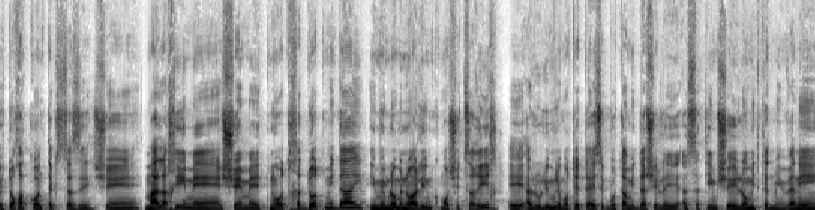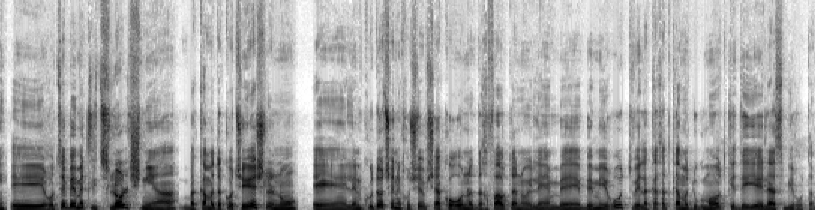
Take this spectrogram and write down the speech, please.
בתוך הקונטקסט הזה, שמהלכים שהם תנועות חדות מדי, אם הם לא מנוהלים כמו שצריך, עלולים למוטט את העסק באותה מידה של עסקים שלא מתקדמים. ואני רוצה באמת לצלול שנייה, בכמה דקות שיש לנו, אה, לנקודות שאני חושב שהקורונה דחפה אותנו אליהן במהירות ולקחת כמה דוגמאות כדי אה, להסביר אותן.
